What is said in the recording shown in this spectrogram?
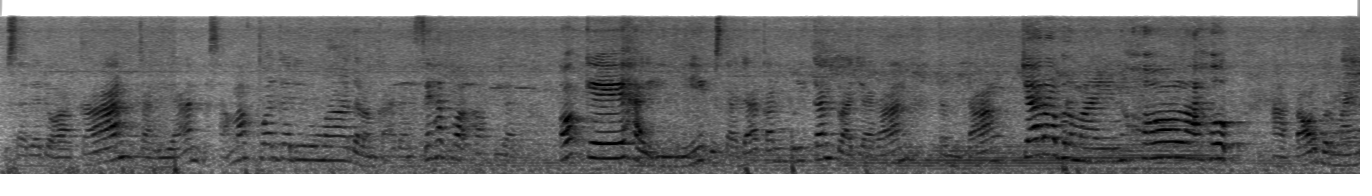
Ustazah doakan kalian bersama keluarga di rumah dalam keadaan sehat walafiat Oke, hari ini Ustazah akan memberikan pelajaran tentang cara bermain hula hoop atau bermain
